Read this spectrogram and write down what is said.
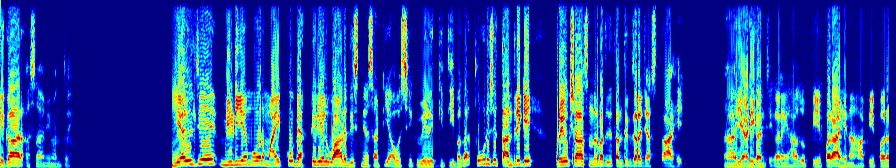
एगार असं आम्ही म्हणतोय. एल जे मीडियमवर मायकोबॅक्टेरियल वाढ दिसण्यासाठी आवश्यक वेळ किती? बघा थोडेसे तांत्रिक आहे. प्रयोगशाळा संदर्भातले तांत्रिक जरा जास्त आहे. या ठिकाणचे कारण हा जो पेपर आहे ना हा पेपर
